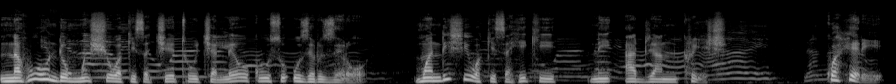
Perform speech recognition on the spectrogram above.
Na huo ndio mwisho wa kisa chetu cha leo kuhusu uzeruzeru. Mwandishi wa kisa hiki ni Adrian Krish. Kwa heri,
